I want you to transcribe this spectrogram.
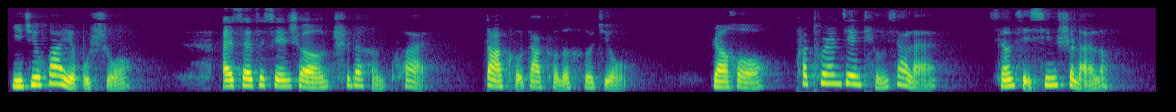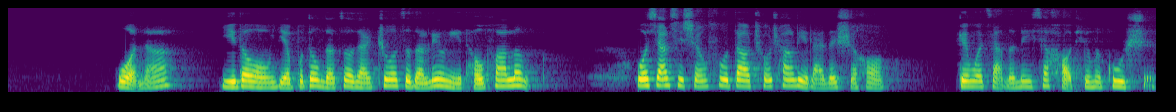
一句话也不说。埃塞特先生吃得很快，大口大口的喝酒，然后他突然间停下来，想起心事来了。我呢？一动也不动地坐在桌子的另一头发愣。我想起神父到球场里来的时候，给我讲的那些好听的故事。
